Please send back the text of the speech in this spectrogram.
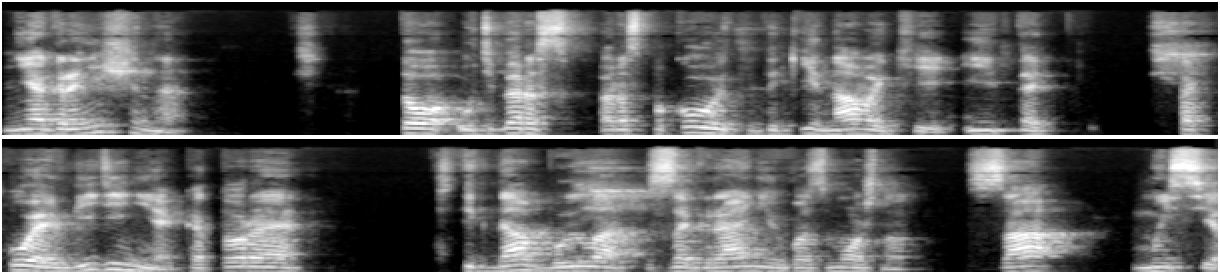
не ограничено, то у тебя рас, распаковываются такие навыки и так, такое видение, которое всегда было за гранью возможного, за мысль,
